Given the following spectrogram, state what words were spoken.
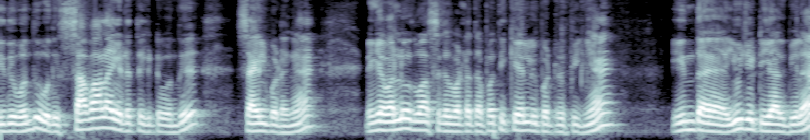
இது வந்து ஒரு சவாலாக எடுத்துக்கிட்டு வந்து செயல்படுங்க. நீங்கள் வள்ளுவர் வாசகர் வட்டத்தை பற்றி கேள்விப்பட்டிருப்பீங்க. இந்த யூஜிடிஆர்பியில்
